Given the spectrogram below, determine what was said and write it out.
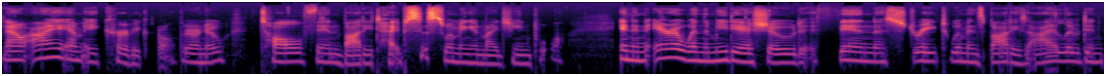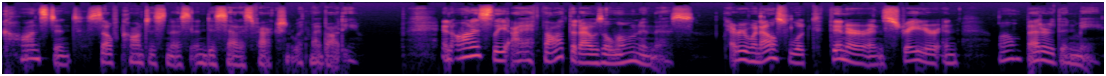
Now, I am a curvy girl. There are no tall, thin body types swimming in my gene pool. In an era when the media showed thin, straight women's bodies, I lived in constant self consciousness and dissatisfaction with my body. And honestly, I thought that I was alone in this. Everyone else looked thinner and straighter and, well, better than me.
